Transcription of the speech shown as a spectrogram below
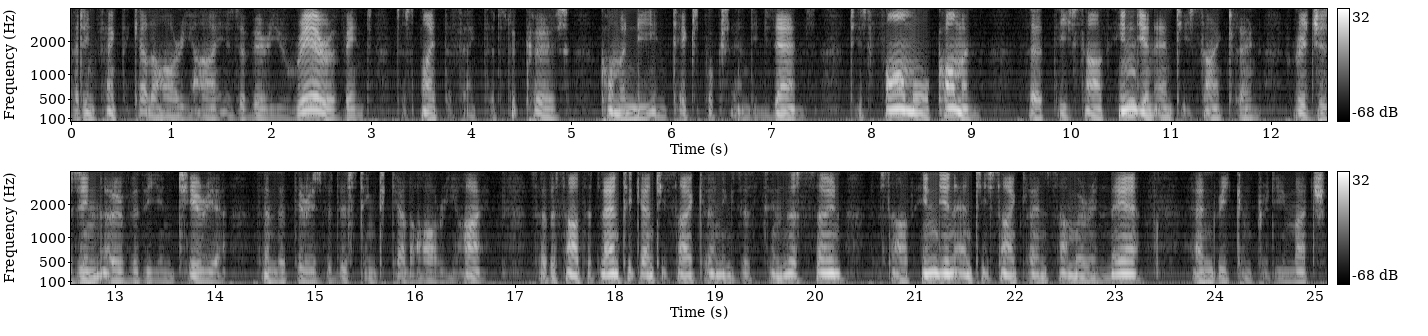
but in fact the Kalahari High is a very rare event despite the fact that it occurs commonly in textbooks and exams. It is far more common that the South Indian anticyclone ridges in over the interior than that there is a distinct Kalahari High. So the South Atlantic anticyclone exists in this zone, the South Indian anticyclone somewhere in there, and we can pretty much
